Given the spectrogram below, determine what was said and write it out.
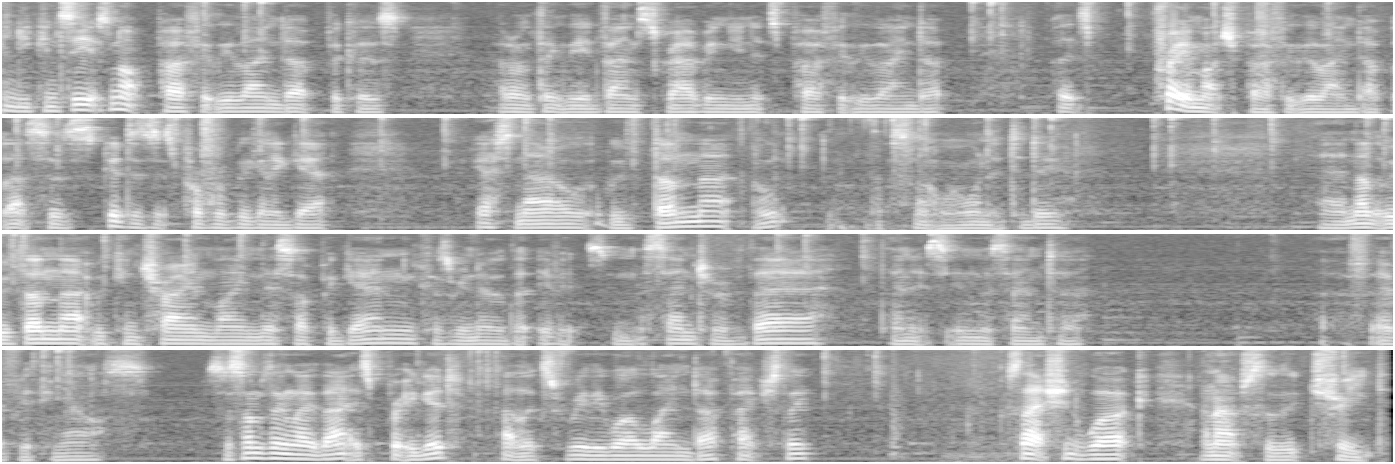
And you can see it's not perfectly lined up because I don't think the advanced grabbing unit's perfectly lined up. But it's pretty much perfectly lined up. That's as good as it's probably going to get. I guess now we've done that. Oh, that's not what I wanted to do. Uh, now that we've done that, we can try and line this up again because we know that if it's in the center of there, then it's in the center of everything else. So something like that is pretty good. That looks really well lined up actually. So that should work an absolute treat.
